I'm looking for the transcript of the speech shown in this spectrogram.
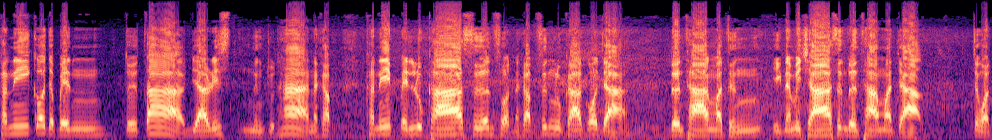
คันนี้ก็จะเป็น Toyota Yaris 1.5 นะครับ คันนี้เป็นลูกค้าซื้อสดนะครับ ซึ่งลูกค้าก็จะเดินทางมาถึงอีกนั้นไม่ช้า ซึ่งเดินทางมาจากจังหวัด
